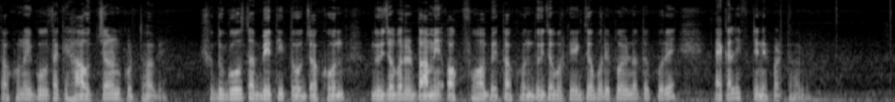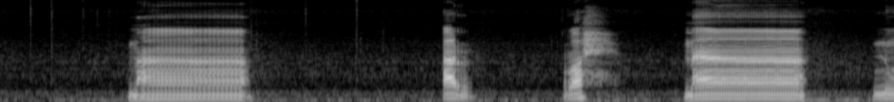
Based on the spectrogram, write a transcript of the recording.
তখন ওই গোলতাকে হা উচ্চারণ করতে হবে। শুধু গোলতা ব্যতীত যখন দুই জবরের বামে অক্ফ হবে, তখন দুই জবরকে এক জবরে পরিণত করে একালিফ টেনে পড়তে হবে। মা আর রহ মা নু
